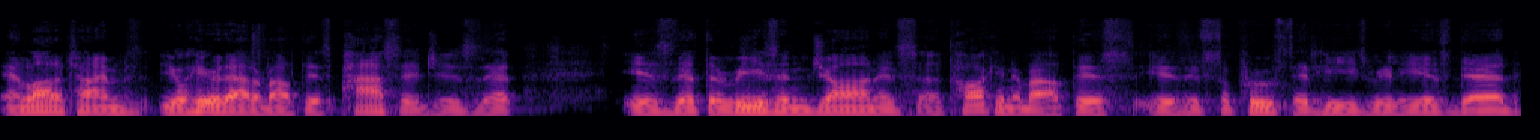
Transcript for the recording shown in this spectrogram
And a lot of times you'll hear that about this passage is that is that the reason John is uh, talking about this is it's the proof that he really is dead.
